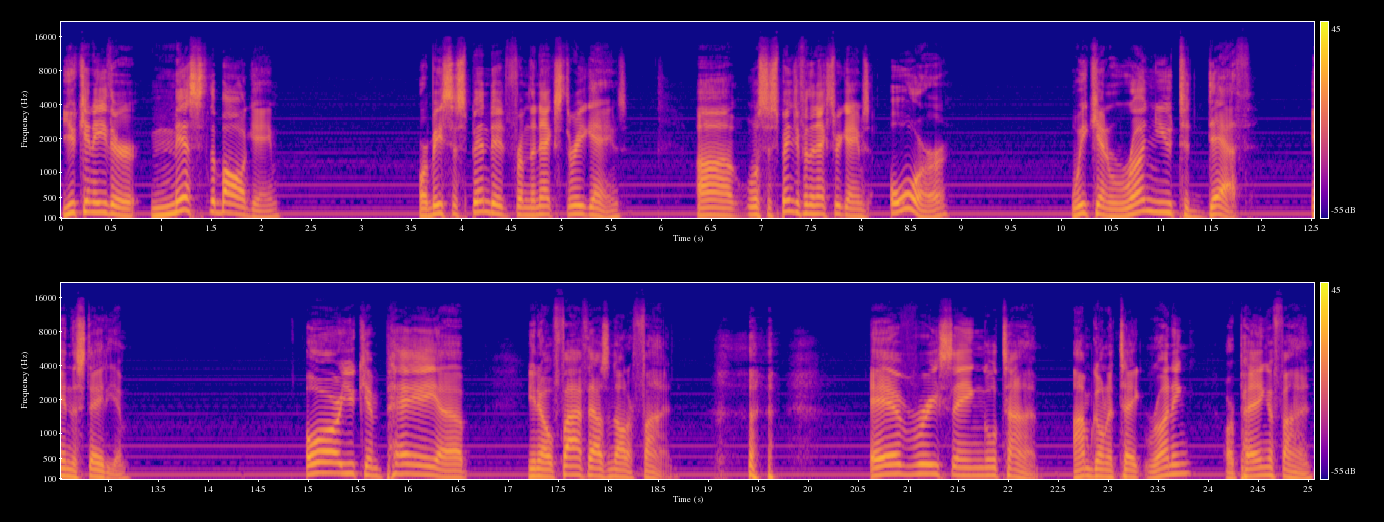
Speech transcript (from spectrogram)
You can either miss the ball game or be suspended from the next three games. Uh, we'll suspend you for the next three games, or we can run you to death in the stadium, or you can pay a, you know, five thousand dollar fine. Every single time, I'm going to take running or paying a fine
